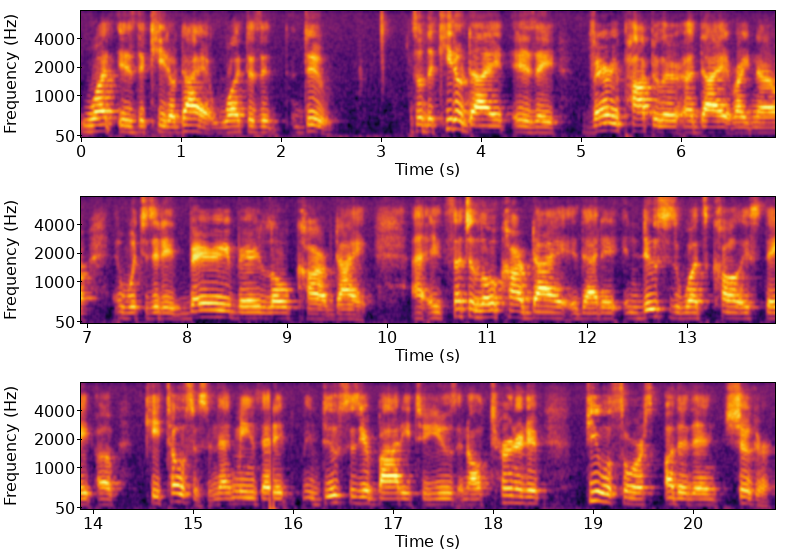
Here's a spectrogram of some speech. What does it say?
what is the keto diet? What does it do? So the keto diet is a very popular uh, diet right now, which is a very, very low carb diet. Uh, it's such a low carb diet that it induces what's called a state of ketosis, and that means that it induces your body to use an alternative fuel source other than sugar,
